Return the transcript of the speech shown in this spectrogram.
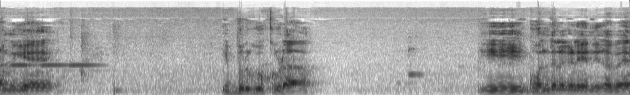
ನಮಗೆ ಇಬ್ಬರಿಗೂ ಕೂಡ ಈ ಗೊಂದಲಗಳೇನಿದಾವೆ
